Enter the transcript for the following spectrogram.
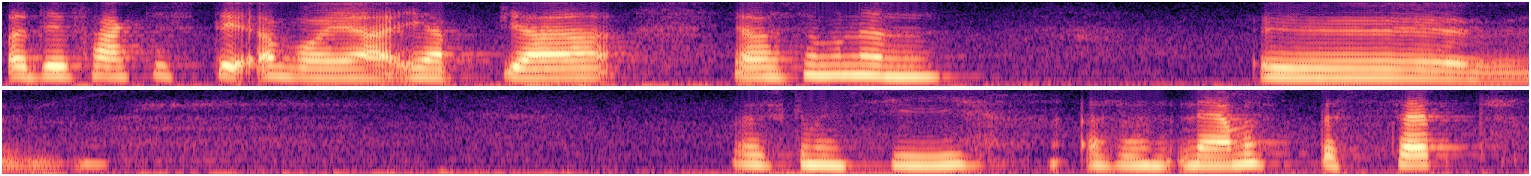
Og det er faktisk der, hvor jeg... Jeg, jeg, jeg er simpelthen... Øh, hvad skal man sige? Altså nærmest besat.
